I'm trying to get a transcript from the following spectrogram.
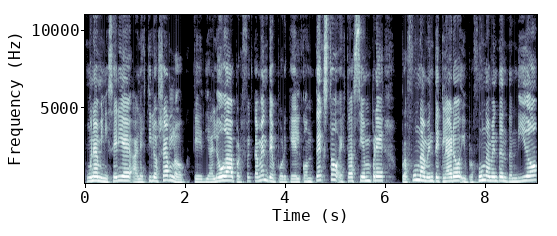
una miniserie al estilo Sherlock, que dialoga perfectamente porque el contexto está siempre profundamente claro y profundamente entendido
